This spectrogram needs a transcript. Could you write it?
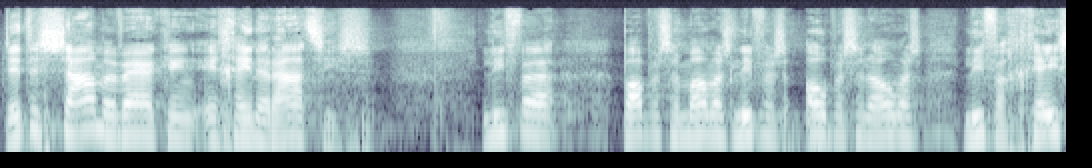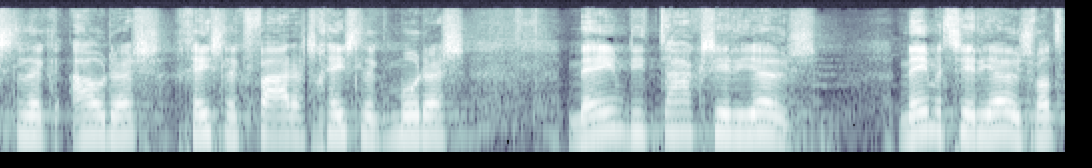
Dit is samenwerking in generaties. Lieve papa's en mama's, lieve opa's en oma's, lieve geestelijk ouders, geestelijk vaders, geestelijk moeders. Neem die taak serieus. Neem het serieus, want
